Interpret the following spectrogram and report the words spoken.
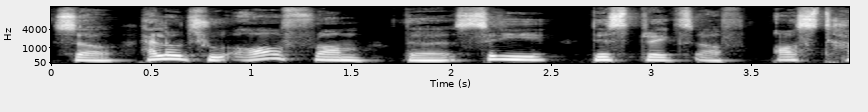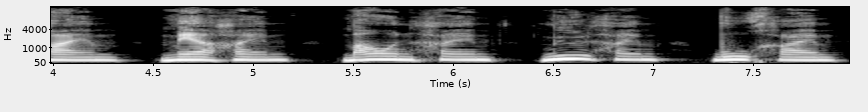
So, hello to all from the city districts of Ostheim, Merheim, Mauenheim, Mülheim, Buchheim,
